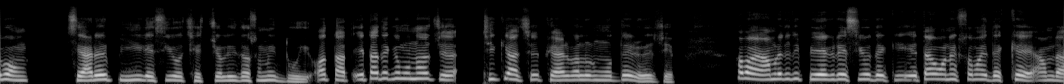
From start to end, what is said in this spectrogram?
এবং শেয়ারের পিই রেশিও ছেচল্লিশ দশমিক দুই। অর্থাৎ এটা দেখে মনে হচ্ছে ঠিকই আছে ফেয়ার ভ্যালুর মধ্যে রয়েছে। আবার আমরা যদি পেগ রেশিও দেখি, এটাও অনেক সময় দেখে আমরা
